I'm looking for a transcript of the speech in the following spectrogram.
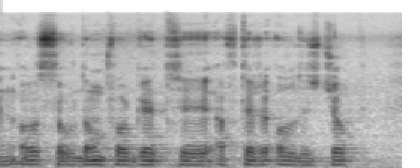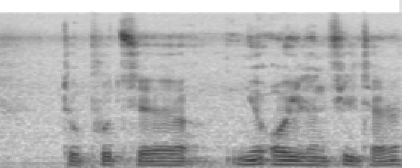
and also don't forget uh, after all this job to put uh, new oil and filter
